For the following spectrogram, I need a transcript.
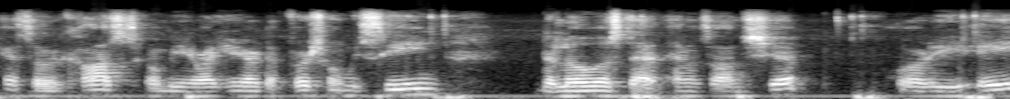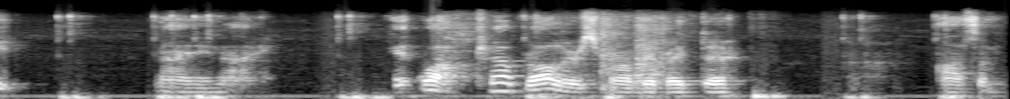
Okay, so the cost is going to be right here, the first one we see, the lowest that Amazon ship, 48.99. Okay, wow, $12 profit right there. Awesome.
